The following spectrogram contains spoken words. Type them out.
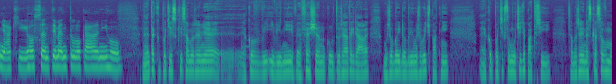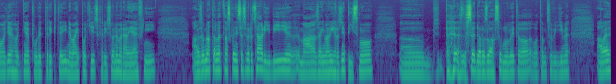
nějakého sentimentu lokálního? Ne, tak potisky samozřejmě jako i v jiný, ve fashion kultuře a tak dále, můžou být dobrý, můžou být špatný. Jako potisk tomu určitě patří. Samozřejmě dneska jsou v módě hodně pulitry, který nemají potisk, který jsou jenom reliefní. Ale zrovna tenhle ta sklenice se mi docela líbí, má zajímavý hrozně písmo, eh, zase do rozhlasu mluvit o, o tom, co vidíme, ale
